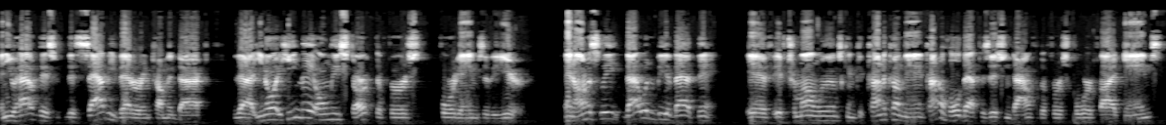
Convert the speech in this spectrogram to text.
and you have this this savvy veteran coming back. That you know what he may only start the first four games of the year, and honestly, that wouldn't be a bad thing if if Tramon Williams can kind of come in, kind of hold that position down for the first four or five games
